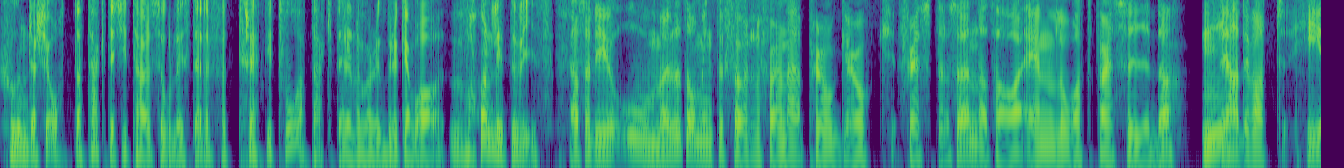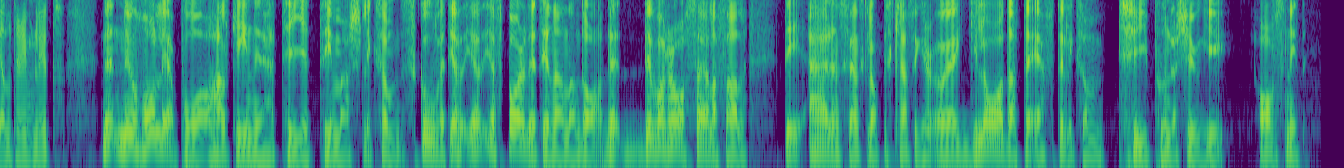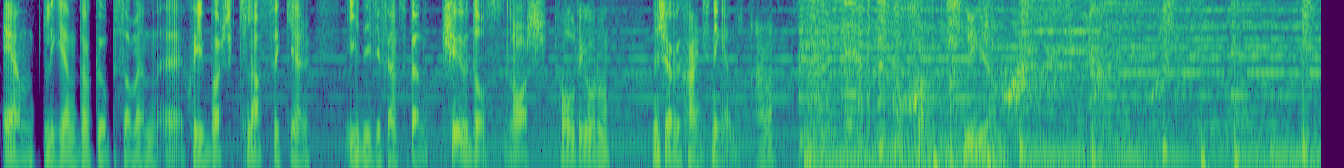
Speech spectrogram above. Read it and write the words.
128 takters gitarrsolo istället för 32 takter eller vad det brukar vara vanligtvis. Alltså det är omöjligt att de inte föll för den här proggrock-frestelsen att ha en låt per sida. Mm. Det hade varit helt rimligt. Nu, nu håller jag på att halka in i det här 10 timmars liksom, skovet. Jag, jag, jag sparar det till en annan dag. Det, det var Rasa i alla fall. Det är en svensk loppisklassiker och jag är glad att det efter liksom typ 120 avsnitt äntligen dök upp som en eh, skivbörsklassiker i DJ 50 spänn. Kudos Lars! Håll till godo. Nu kör vi chansningen. Jajamän. Chansningen.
